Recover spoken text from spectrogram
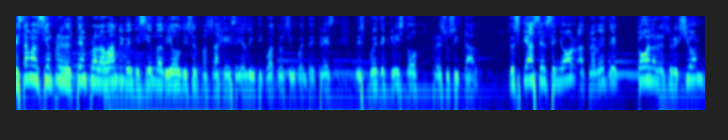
Estaban siempre en el templo alabando y bendiciendo a Dios, dice el pasaje de Isaías 24 al 53, después de Cristo resucitado. Entonces, ¿qué hace el Señor a través de toda la resurrección?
